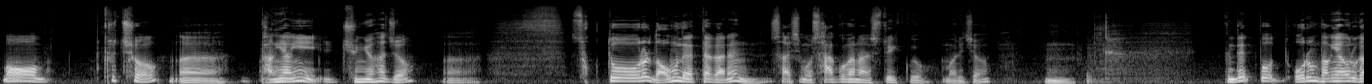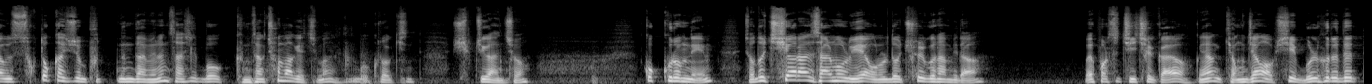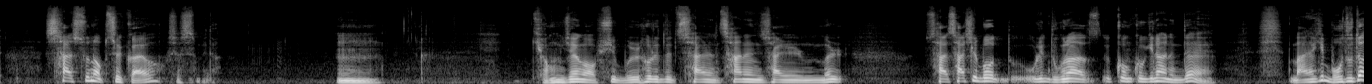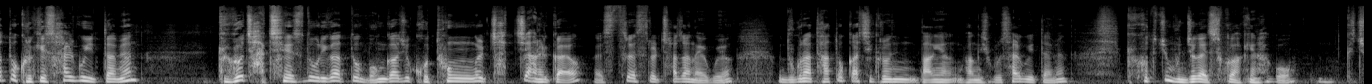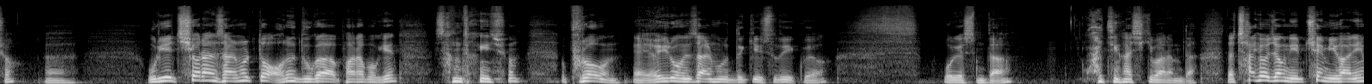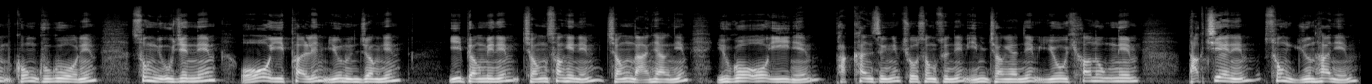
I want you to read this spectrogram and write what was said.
뭐, 그렇죠. 어, 방향이 중요하죠. 어, 속도를 너무 냈다가는 사실 뭐 사고가 날 수도 있고요. 말이죠. 음. 근데 뭐 오른 방향으로 가면서 속도까지 좀 붙는다면은 사실 뭐 금상첨화겠지만 뭐 그렇긴 쉽지가 않죠. 꽃구름님, 저도 치열한 삶을 위해 오늘도 출근합니다. 왜 벌써 지칠까요? 그냥 경쟁 없이 물 흐르듯 살 수는 없을까요? 하셨습니다. 음, 경쟁 없이 물 흐르듯 살, 사는 삶을 사, 사실 뭐 우리 누구나 꿈꾸긴 하는데 만약에 모두 다 또 그렇게 살고 있다면 그거 자체에서도 우리가 또 뭔가 좀 고통을 찾지 않을까요? 스트레스를 찾아내고요. 누구나 다 똑같이 그런 방향, 방식으로 살고 있다면 그것도 좀 문제가 있을 것 같긴 하고. 그쵸? 예. 우리의 치열한 삶을 또 어느 누가 바라보기엔 상당히 좀 부러운, 예, 여유로운 삶으로 느낄 수도 있고요. 모르겠습니다. 화이팅 하시기 바랍니다. 자, 차효정님, 최미화님, 0995님, 송우진님, 5528님, 윤은정님, 이병미님, 정성희님, 정난향님, 6552님, 박한승님, 조성수님, 임정현님, 유현욱님, 박지혜님, 송윤하님,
